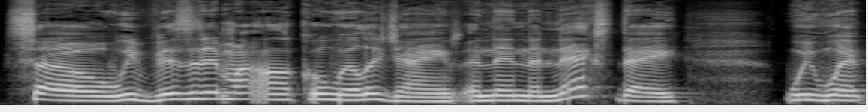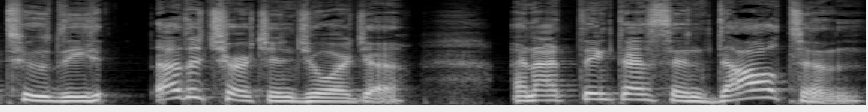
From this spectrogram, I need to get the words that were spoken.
So we visited my uncle Willie James, and then the next day we went to the other church in Georgia, and I think that's in Dalton,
